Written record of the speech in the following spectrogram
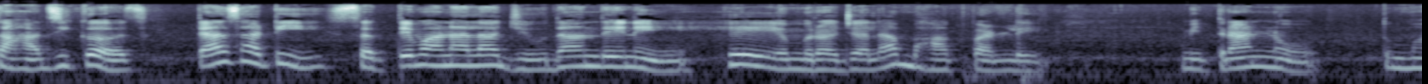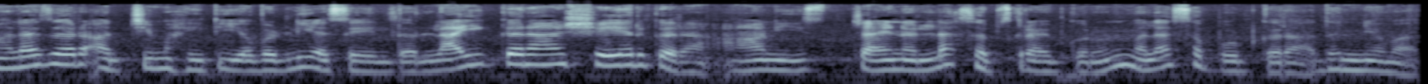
साहजिकच त्यासाठी सत्यवानाला जीवदान देणे हे यमराजाला भाग पाडले. मित्रांनो तुम्हाला जर आजची माहिती आवडली असेल तर लाईक करा शेअर करा आणि चॅनलला सबस्क्राईब करून मला सपोर्ट करा. धन्यवाद.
